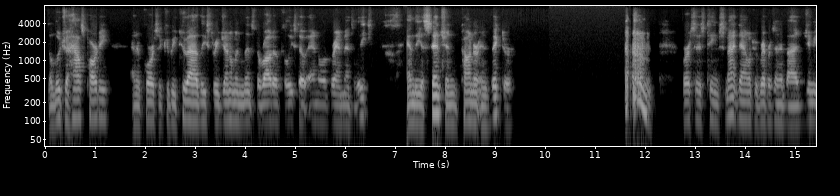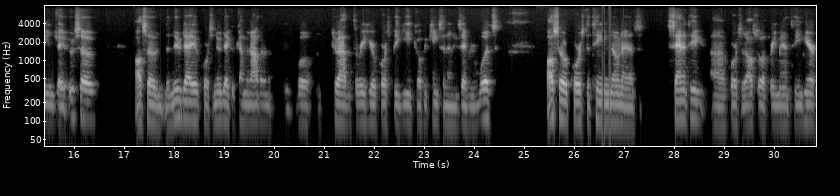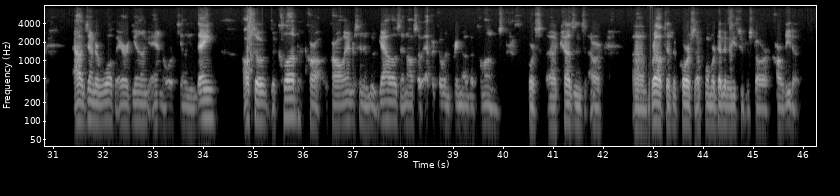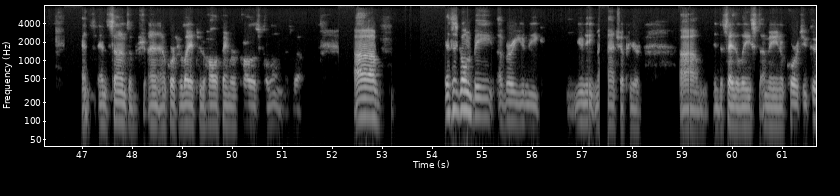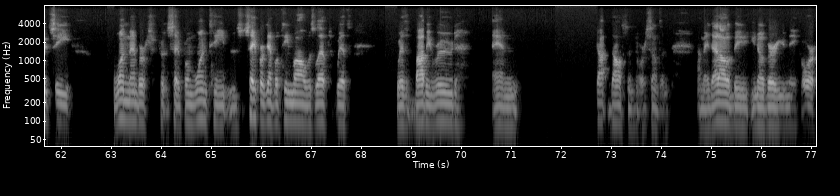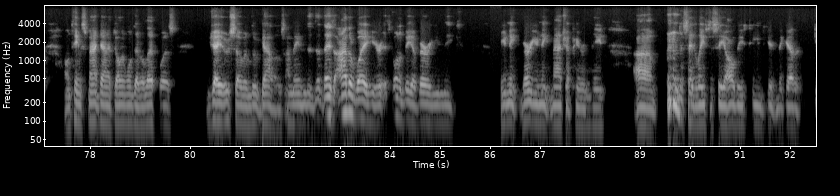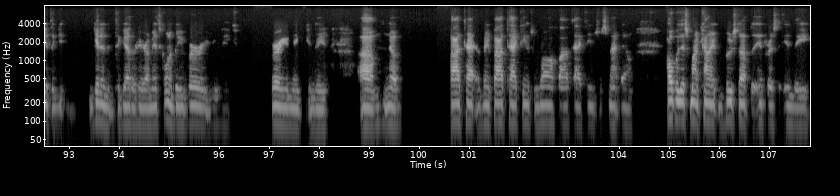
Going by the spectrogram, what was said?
the Lucha House Party, and of course it could be two out of these three gentlemen, Lince Dorado, Kalisto, and or Grand Metalik, and the Ascension, Connor and Victor versus Team SmackDown, which was represented by Jimmy and Jey Uso. Also, the New Day, of course, the New Day could come in either, well, two out of the three here, of course, Big E, Kofi Kingston, and Xavier Woods. Also, of course, the team known as Sanity, uh, of course, is also a three-man team here. Alexander Wolfe, Eric Young, and or Killian Dane. Also, the club, Carl, Karl Anderson and Luke Gallows, and also Epico and Primo the Colóns course, uh, cousins or uh, relatives, of course, of former WWE superstar Carlito, and and sons of, and, of course, related to Hall of Famer Carlos Colon as well. Um, this is going to be a very unique, unique matchup here, um, to say the least. I mean, of course, you could see one member, say from one team, say for example, Team Raw was left with with Bobby Roode and Scott Dawson or something. I mean, that ought to be, you know, very unique. Or on Team SmackDown, if the only ones that were left was Jey Uso and Luke Gallows. I mean, there's either way here. It's going to be a very unique, unique, very unique matchup here indeed, um, to say the least. To see all these teams getting together, get to get, get in together here. I mean, it's going to be very unique, very unique indeed. Um, you know, five tag, I mean, five tag teams from Raw, five tag teams from SmackDown. Hopefully, this might kind of boost up the interest in the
